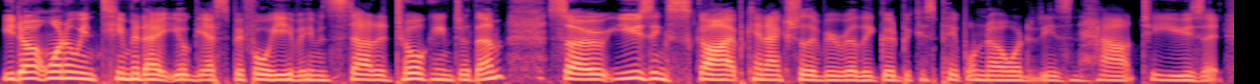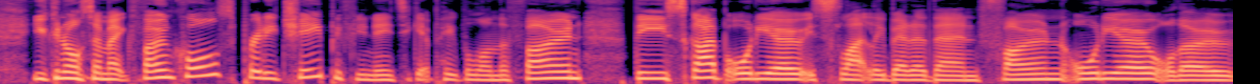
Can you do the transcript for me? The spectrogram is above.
You don't want to intimidate your guests before you've even started talking to them. So using Skype can actually be really good because people know what it is and how to use it. You can also make phone calls pretty cheap if you need to get people on the phone. The Skype audio is slightly better than phone audio, although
